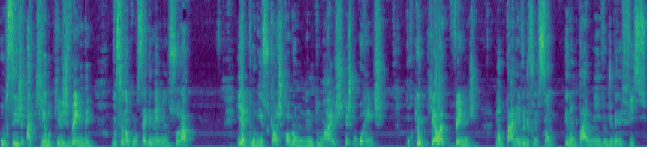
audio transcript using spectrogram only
Ou seja, aquilo que eles vendem você não consegue nem mensurar. E é por isso que elas cobram muito mais que as concorrentes. Porque o que ela vende não está a nível de função e não está a nível de benefício.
